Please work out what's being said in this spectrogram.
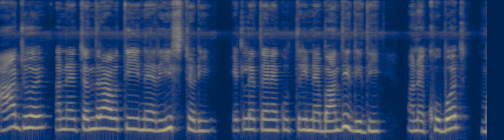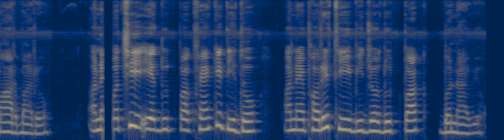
આ જોઈ અને ચંદ્રાવતીને રીસ ચડી એટલે તેણે કૂતરીને બાંધી દીધી અને ખૂબ જ માર માર્યો. અને પછી એ દૂધપાક ફેંકી દીધો અને ફરીથી બીજો દૂધપાક બનાવ્યો.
